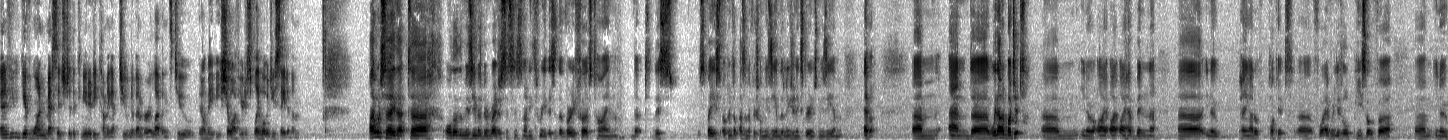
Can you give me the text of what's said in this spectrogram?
And if you could give one message to the community coming up to November 11th to you know maybe show off your display, what would you say to them? I would say that uh, although the museum has been registered since '93, this is the very first time that this space opens up as an official museum, the Legion Experience Museum, ever. Um, and uh, without a budget, um, you know, I, I, I have been, uh, you know, paying out of pocket uh, for every little piece of, uh, um, you know,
